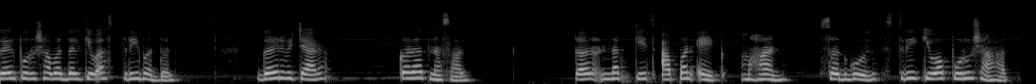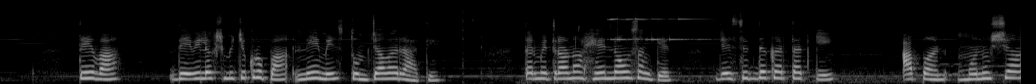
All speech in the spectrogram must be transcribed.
गैरपुरुषाबद्दल किंवा स्त्रीबद्दल गैरविचार करत नसाल तर नक्कीच आपण एक महान सद्गुण स्त्री किंवा पुरुष आहात. तेव्हा देवी लक्ष्मीची कृपा नेहमीच तुमच्यावर राहते. तर मित्रांनो हे नऊ संकेत जे सिद्ध करतात की आपण मनुष्य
